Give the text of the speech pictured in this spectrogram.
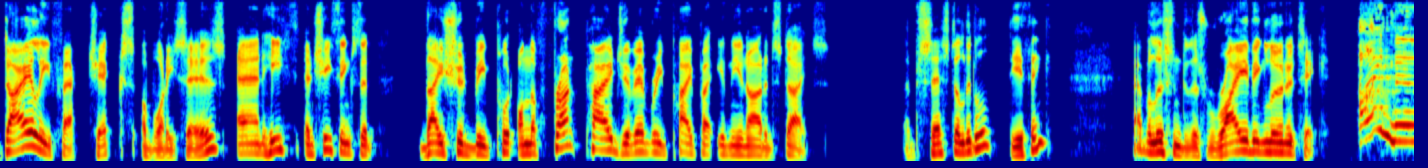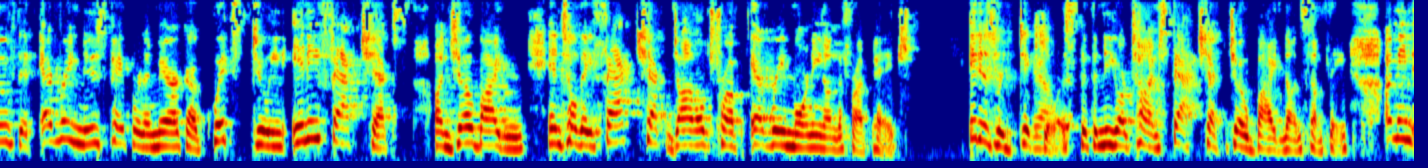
daily fact checks of what he says, and he and she thinks that they should be put on the front page of every paper in the United States. Obsessed a little, do you think? Have a listen to this raving lunatic. I move that every newspaper in America quits doing any fact checks on Joe Biden until they fact check Donald Trump every morning on the front page. It is ridiculous yeah. that the New York Times fact checked Joe Biden on something. I mean,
